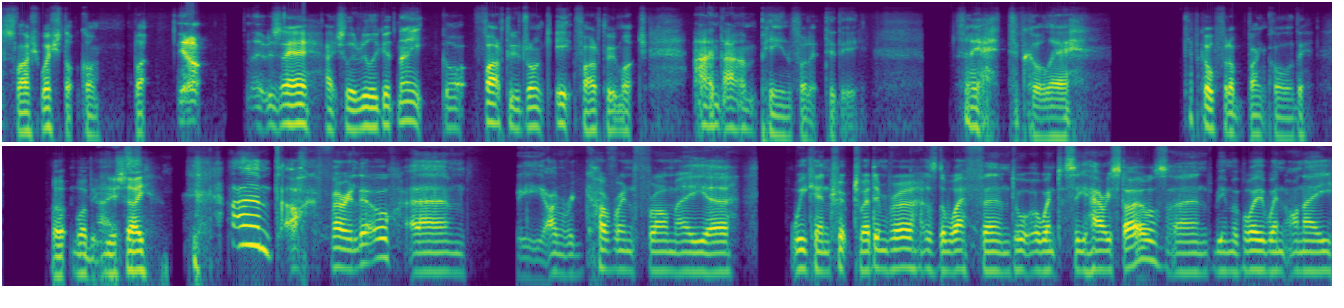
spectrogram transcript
slash Wish.com. But yeah, it was uh, actually a really good night. Got far too drunk, ate far too much, and I'm paying for it today. So yeah, typical, uh, typical for a bank holiday. What, what about you, Nice. Si? Um, oh, very little. Um, I'm recovering from a uh, weekend trip to Edinburgh as the wife and daughter went to see Harry Styles, and me and my boy went on a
